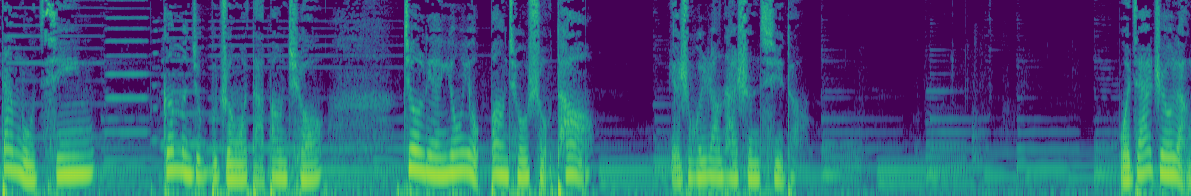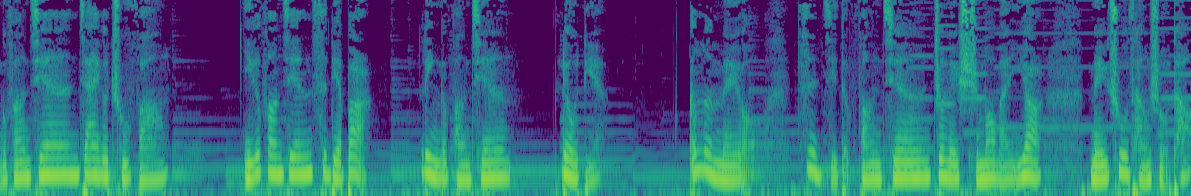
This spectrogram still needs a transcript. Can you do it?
但母亲根本就不准我打棒球。就连拥有棒球手套，也是会让他生气的。我家只有两个房间加一个厨房，一个房间四叠半儿，另一个房间六叠，根本没有自己的房间这类时髦玩意儿，没处藏手套。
